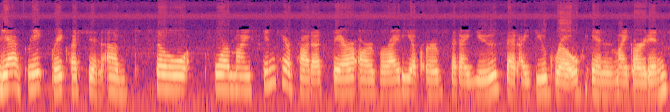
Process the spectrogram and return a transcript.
Yeah, great, great question. Um, so, for my skincare products, there are a variety of herbs that I use that I do grow in my garden.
